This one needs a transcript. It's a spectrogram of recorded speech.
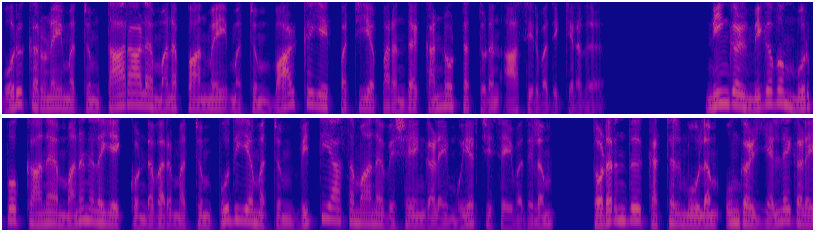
ஒரு கருணை மற்றும் தாராள மனப்பான்மை மற்றும் வாழ்க்கையைப் பற்றிய பரந்த கண்ணோட்டத்துடன் ஆசீர்வதிக்கிறது. நீங்கள் மிகவும் முற்போக்கான மனநிலையைக் கொண்டவர் மற்றும் புதிய மற்றும் வித்தியாசமான விஷயங்களை முயற்சி செய்வதிலும் தொடர்ந்து கற்றல் மூலம் உங்கள் எல்லைகளை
